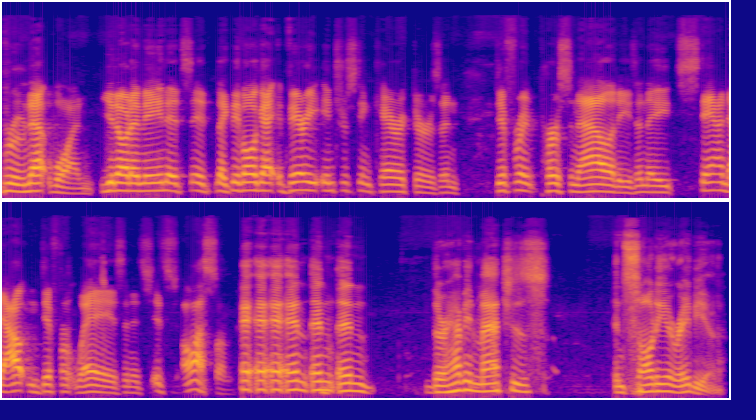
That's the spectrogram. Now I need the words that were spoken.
brunette one. You know what I mean? It's it like they've all got very interesting characters and different personalities, and they stand out in different ways, and it's it's awesome. And and and, and they're having matches in Saudi Arabia,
